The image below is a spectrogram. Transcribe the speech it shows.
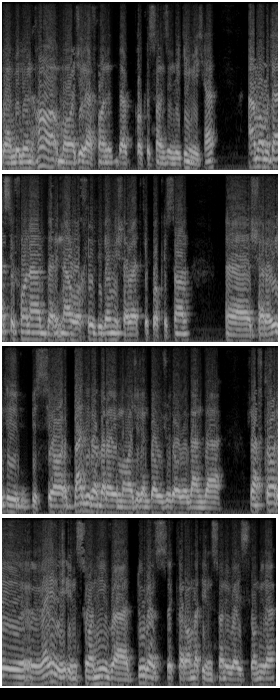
و میلیون ها مهاجر افغان در پاکستان زندگی می‌کرد. اما متاسفانه در این اواخر دیده می شود که پاکستان شرایط بسیار بدی را برای مهاجرین به وجود آوردن و رفتار غیر انسانی و دور از کرامت انسانی و اسلامی را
